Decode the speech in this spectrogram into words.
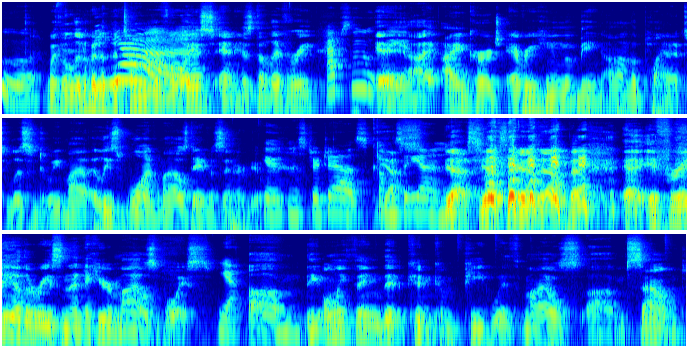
Ooh, with a little bit of the tone of the voice and his delivery. absolutely. Eh, I, I encourage every human being on the planet to listen to a mile, at least one Miles Davis interview. Here, Mr. Jazz comes yes. again. Yes, yes, it is. Yeah, but, uh, if for any other reason than to hear Miles' voice, Yeah. um, the only thing that can compete with Miles' um, sound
